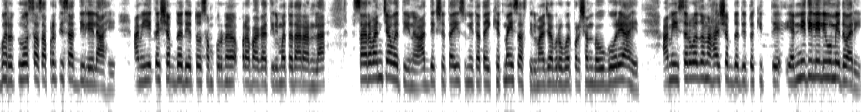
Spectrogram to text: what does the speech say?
भरघोस असा प्रतिसाद दिलेला आहे. आम्ही एकच शब्द देतो संपूर्ण प्रभागातील मतदारांना. सर्वांच्या वतीनं अध्यक्षताई सुनीताताई खेतमाईस असतील माझ्याबरोबर प्रशांत भाऊ गोरे आहेत. आम्ही सर्वजण हा शब्द देतो की ते यांनी दिलेली उमेदवारी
